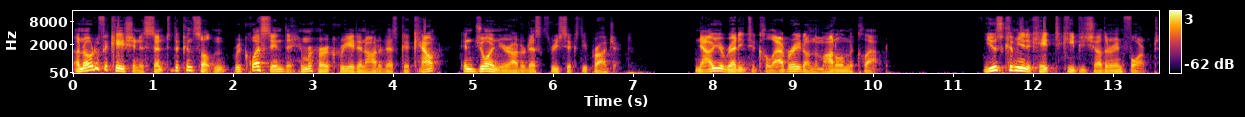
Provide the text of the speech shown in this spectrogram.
A notification is sent to the consultant requesting that him or her create an Autodesk account and join your Autodesk 360 project. Now you're ready to collaborate on the model in the cloud. Use Communicate to keep each other informed.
